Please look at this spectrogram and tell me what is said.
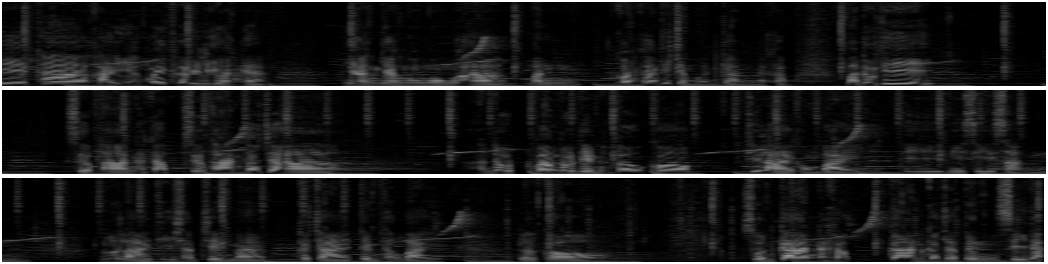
ที่ถ้าใครยังไม่เคยเลี้ยงเนี่ยยังยังงงๆว่ามัน ค่อนข้างที่จะเหมือนกันนะครับ มาดูที่เสือพลานนะครับ เสือพลานเขาจะโดดความโดดเด่นของเขาก็ที่ลายของใบที่มีสีสันลวดลายที่ชัดเจนมากกระจายเต็มทั้งใบ แล้วก็ส่วนก้านนะครับ ก้านก็จะเป็นสีด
